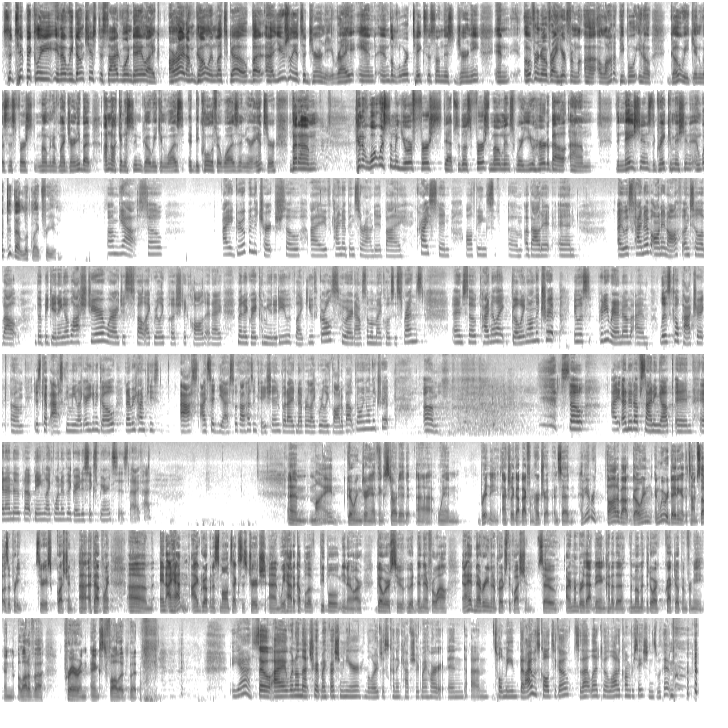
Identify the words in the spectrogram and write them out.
so typically, you know, we don't just decide one day like, all right, I'm going, let's go. But uh, usually it's a journey, right? And and the Lord takes us on this journey. And over and over, I hear from uh, a lot of people, you know, Go Weekend was this first moment of my journey. But I'm not going to assume Go Weekend was. It'd be cool if it was in your answer. But um, kind of, what were some of your first steps, or those first moments where you heard about um, the nations, the Great Commission, and what did that look like for you? Um, yeah, so I grew up in the church, so I've kind of been surrounded by Christ and all things um, about it. And I was kind of on and off until about the beginning of last year, where I just felt like really pushed and called. And I met a great community with like youth girls who are now some of my closest friends. And so, kind of like going on the trip, it was pretty random. Um, Liz Kilpatrick um, just kept asking me, like, "Are you gonna go?" And every time she asked, I said yes without hesitation, but I'd never like really thought about going on the trip. Um, so I ended up signing up, and it ended up being like one of the greatest experiences that I've had. Um, my going journey, I think, started uh, when Brittany actually got back from her trip and said, "Have you ever thought about going?" And we were dating at the time, so that was a pretty serious question uh, at that point. Um, and I hadn't. I grew up in a small Texas church. Um, we had a couple of people, you know, our goers who, who had been there for a while, and I had never even approached the question. So I remember that being kind of the, the moment the door cracked open for me, and a lot of uh, prayer and angst followed. But Yeah, so I went on that trip my freshman year. The Lord just kind of captured my heart and um, told me that I was called to go. So that led to a lot of conversations with Him.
